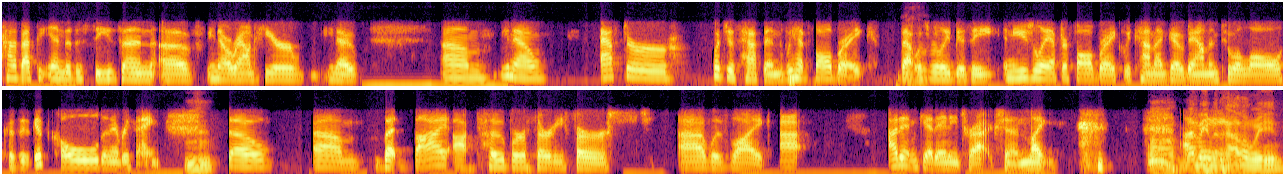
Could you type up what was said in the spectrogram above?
kind of at the end of the season of you know around here, you know, um, you know, after what just happened, we had fall break that uh-huh. was really busy. And usually after fall break, we kind of go down into a lull because it gets cold and everything. Mm-hmm. So, um, but by October 31st, I was like, I, I didn't get any traction. Like, wow, not I mean, even Halloween.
